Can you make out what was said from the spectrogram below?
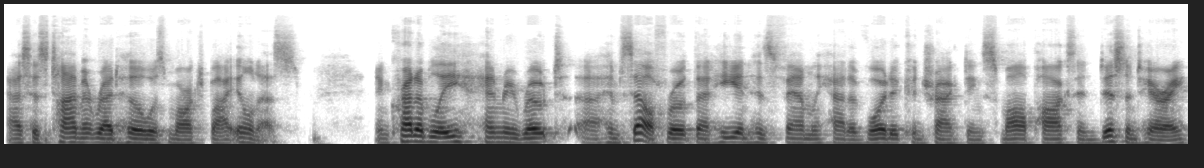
as his time at Red Hill was marked by illness. Incredibly, Henry wrote uh, himself wrote that he and his family had avoided contracting smallpox and dysentery,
